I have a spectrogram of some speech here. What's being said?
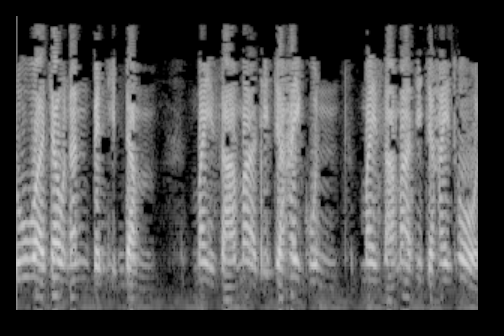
รู้ว่าเจ้านั้นเป็นหินดำไม่สามารถที่จะให้คุณ ไม่สามารถที่จะให้โทษ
